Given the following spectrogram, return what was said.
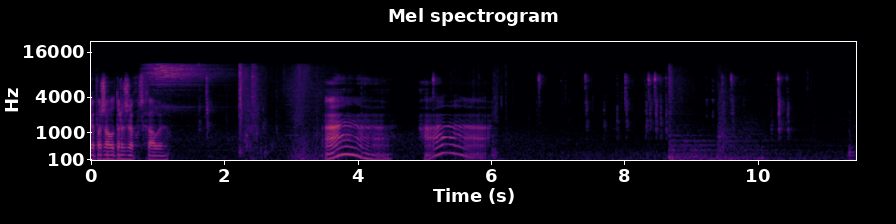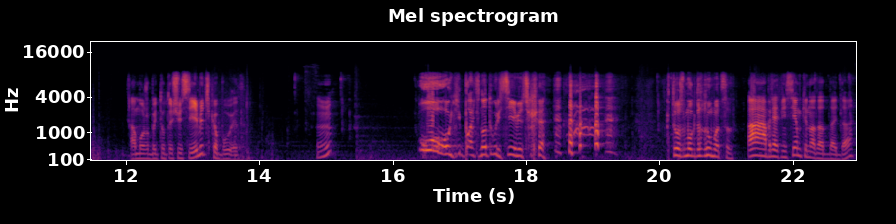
Я, пожалуй, дрожжеху схаваю. А, а. А может быть тут еще семечко будет? М? О, ебать, в натуре семечко. Кто же мог додуматься? А, блядь, мне семки надо отдать, да?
